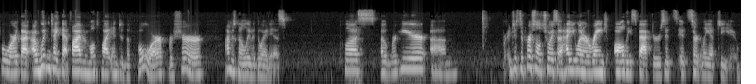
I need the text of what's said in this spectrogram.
fourth. I, I wouldn't take that 5 and multiply into the 4 for sure. I'm just going to leave it the way it is. Plus over here, um, just a personal choice of how you want to arrange all these factors. It's, it's certainly up to you.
